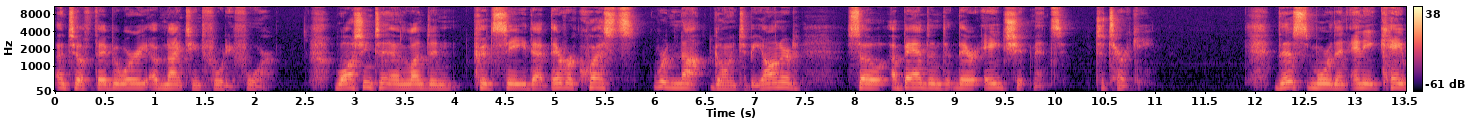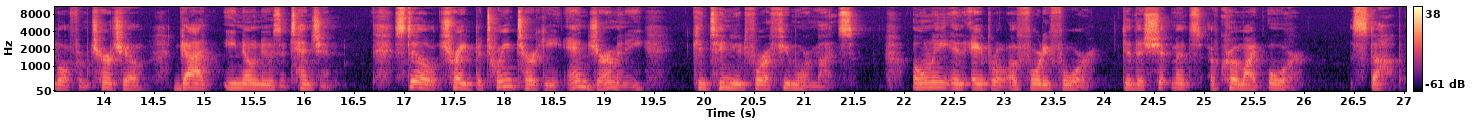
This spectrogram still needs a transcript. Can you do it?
until February of 1944. Washington and London could see that their requests were not going to be honored, so abandoned their aid shipments to Turkey. This, more than any cable from Churchill, got Inonu's attention. Still, trade between Turkey and Germany continued for a few more months. Only in April of 44 did the shipments of chromite ore stop.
